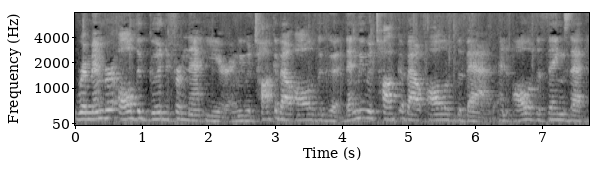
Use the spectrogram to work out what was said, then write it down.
remember all the good from that year, and we would talk about all of the good. Then we would talk about all of the bad and all of the things that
